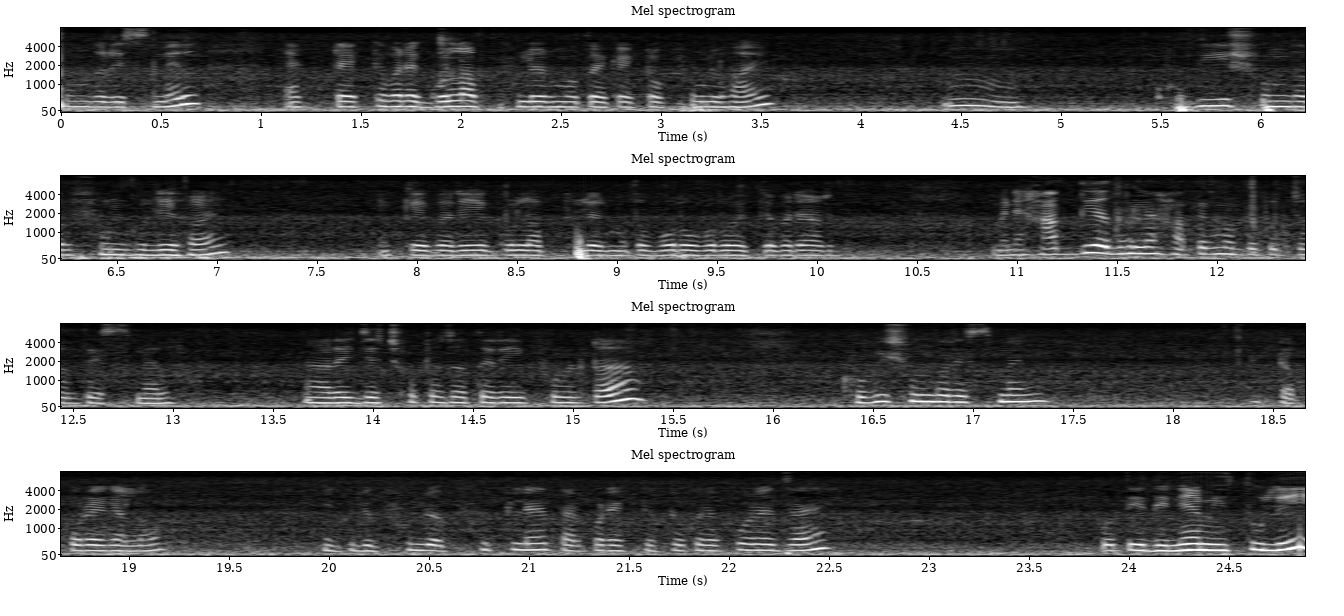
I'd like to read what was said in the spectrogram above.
সুন্দর স্মেল একটা একেবারে গোলাপ ফুলের মতো এক একটা ফুল হয়। খুবই সুন্দর ফুলগুলি হয়। একেবারে গোলাপ ফুলের মতো, বড় বড় একেবারে আর মানে হাত দিয়ে ধরলে হাতের মধ্যে পর্যন্ত স্মেল আর এই যে ছোট জাতের এই ফুলটা, খুবই সুন্দর স্মেল একটা পড়ে গেল। এগুলি ফুল ফুটলে তারপরে একটু একটু করে পড়ে যায়। প্রতিদিনই আমি তুলি।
